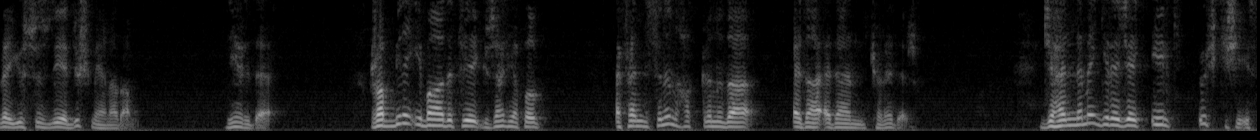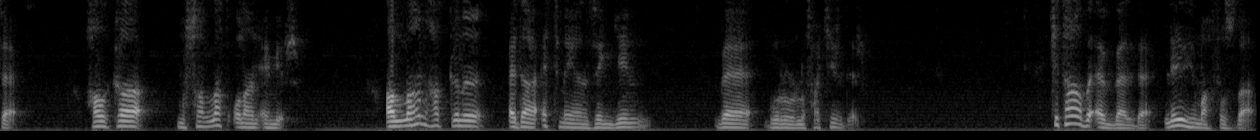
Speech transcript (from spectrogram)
ve yüzsüzlüğe düşmeyen adam. Diğeri de Rabbine ibadeti güzel yapıp efendisinin hakkını da eda eden köledir. Cehenneme girecek ilk üç kişi ise halka musallat olan emir, Allah'ın hakkını eda etmeyen zengin ve gururlu fakirdir. Kitab-ı evvelde, levh-i mahfuzda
